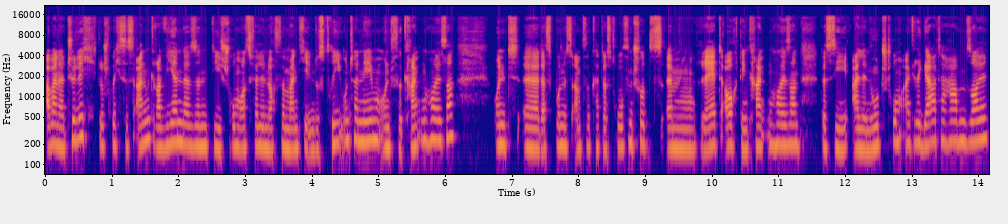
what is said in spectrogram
Aber natürlich, du sprichst es an, gravierender sind die Stromausfälle noch für manche Industrieunternehmen und für Krankenhäuser. Und äh, das Bundesamt für Katastrophenschutz ähm, rät auch den Krankenhäusern, dass sie alle Notstromaggregate haben sollen.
